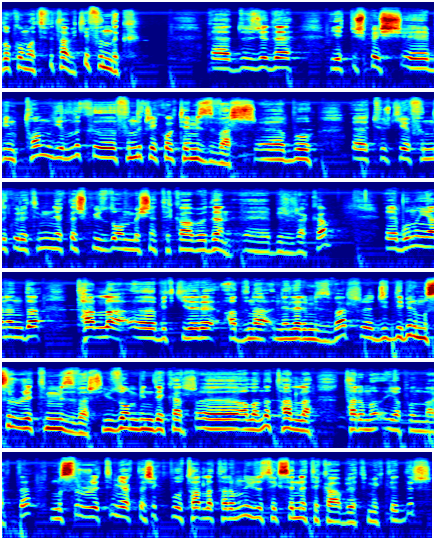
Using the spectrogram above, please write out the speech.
lokomotifi tabii ki fındık. E, Düzce'de 75 e, bin ton yıllık e, fındık rekoltemiz var. E, Bu Türkiye fındık üretiminin yaklaşık %15'ine tekabül eden bir rakam. Bunun yanında tarla bitkileri adına nelerimiz var? Ciddi bir mısır üretimimiz var. 110 bin dekar alanda tarla tarımı yapılmakta. Mısır üretim yaklaşık bu tarla tarımının %80'ine tekabül etmektedir.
